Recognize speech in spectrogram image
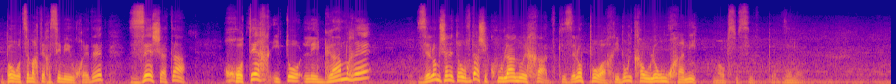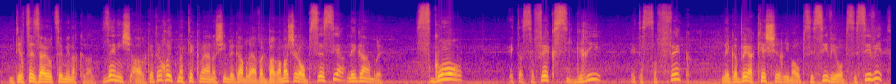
כי פה הוא רוצה מערכת יחסים מיוחדת, זה שאתה חותך איתו לגמרי, זה לא משנה את העובדה שכולנו אחד, כי זה לא פה, החיבור איתך הוא לא רוחני עם האובססיבי, כן? זה לא... אם תרצה, זה היוצא מן הכלל. זה נשאר, כי אתה לא יכול להתנתק מהאנשים לגמרי, אבל ברמה של האובססיה, לגמרי. סגור את הספק, סגרי את הספק לגבי הקשר עם האובססיבי או אובססיבית,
